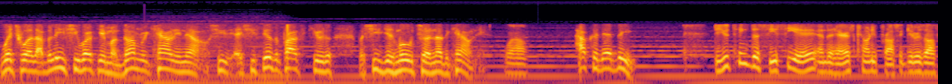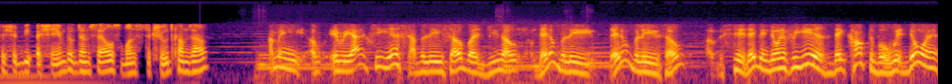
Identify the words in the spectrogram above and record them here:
which was I believe she worked in Montgomery County now. She she's still the prosecutor, but she just moved to another county. Wow. How could that be? Do you think the CCA and the Harris County Prosecutor's Office should be ashamed of themselves once the truth comes out? I mean, uh, in reality, yes, I believe so. But you know, they don't believe. They don't believe so. See, they've been doing it for years. They comfortable with doing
